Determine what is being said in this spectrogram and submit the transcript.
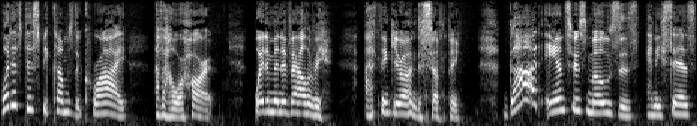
What if this becomes the cry of our heart? Wait a minute, Valerie. I think you're onto something. God answers Moses and he says,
